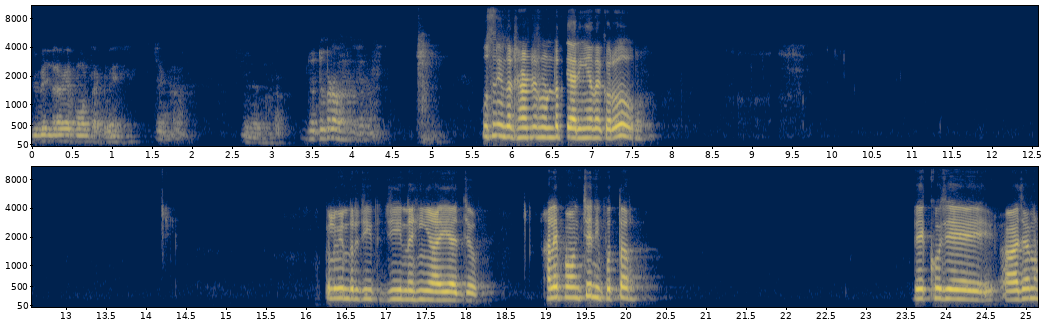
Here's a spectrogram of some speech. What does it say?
ਜੋਗਿੰਦਰਾ ਕੇ ਫੋਨ ਤੱਕ ਲੈ ਦੁੱਧ ਬਣਾਉਣਾ ਉਸ ਨੇ ਤਾਂ ਠੰਡ ਠੰਡ ਤਿਆਰੀਆਂ ਤਾਂ ਕਰੋ। ਕੁਲਵਿੰਦਰਜੀਤ ਜੀ ਨਹੀਂ ਆਏ ਅੱਜ। ਹਲੇ ਪਹੁੰਚੇ ਨਹੀਂ ਪੁੱਤ। ਦੇਖੋ ਜੇ ਆ ਜਾਣ।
